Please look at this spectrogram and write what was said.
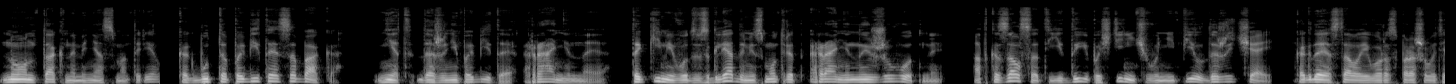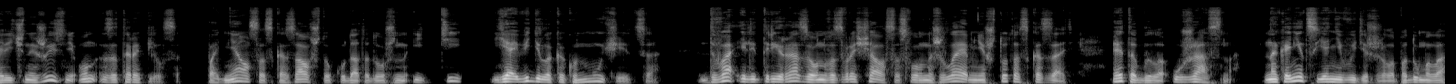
Но он так на меня смотрел, как будто побитая собака. Нет, даже не побитая, раненая. Такими вот взглядами смотрят раненые животные. Отказался от еды, почти ничего не пил, даже чай. Когда я стала его расспрашивать о личной жизни, он заторопился. Поднялся, сказал, что куда-то должен идти. Я видела, как он мучается. Два или три раза он возвращался, словно желая мне что-то сказать. Это было ужасно. Наконец я не выдержала, подумала,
